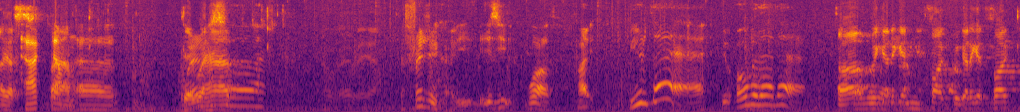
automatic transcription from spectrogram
I just Attack them. spam. Uh, There we have. uh, Oh, there we are. Frederick? Is he. What? Hi, you're there! You're over there, there. Uh, we gotta get fucked, we gotta get fucked.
